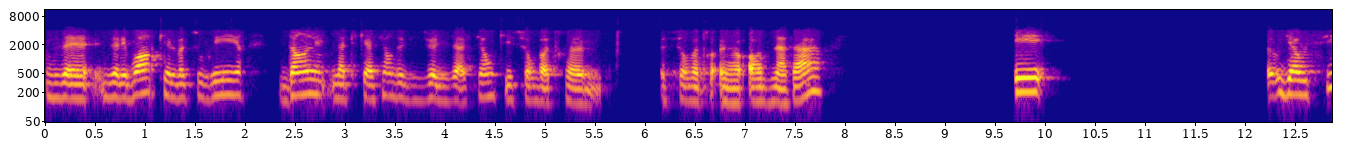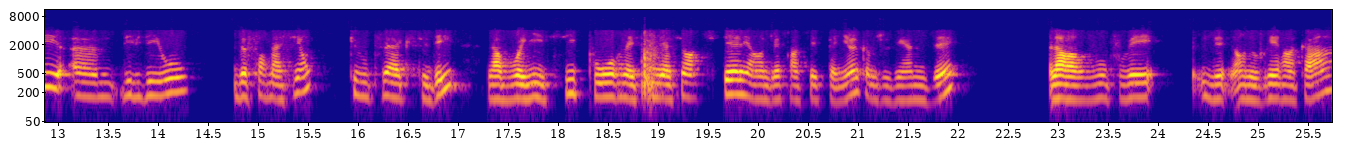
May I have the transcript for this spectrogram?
vous allez, voir qu'elle va s'ouvrir dans l'application de visualisation qui est sur votre, euh, votre ordinateur. Et euh, il y a aussi euh, des vidéos de formation que vous pouvez accéder. Alors, vous voyez ici pour l'insémination artificielle et anglais, français, espagnol, comme Josiane disait. Alors, vous pouvez en ouvrir encore.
